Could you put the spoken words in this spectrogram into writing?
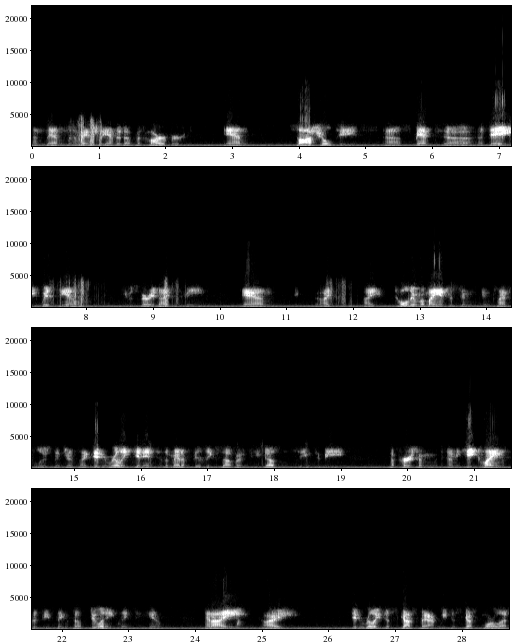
and then eventually ended up at Harvard and saw Schultes, uh, spent uh, a day with him. He was very nice to me, and I I told him of my interest in, in plant hallucinogens. I didn't really get into the metaphysics of it. He doesn't seem to be a person. I mean, he claims that these things don't do anything to him, and I I didn't really discuss that. We discussed more or less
